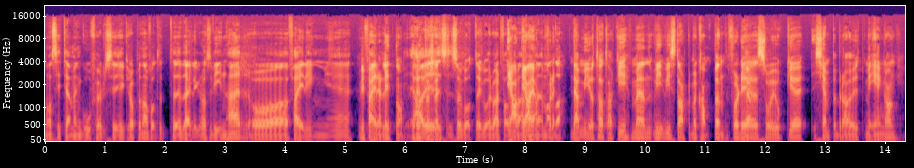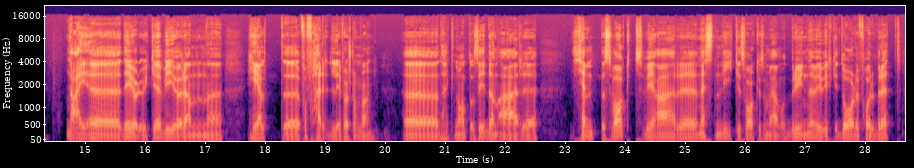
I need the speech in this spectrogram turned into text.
nå sitter jeg med en god følelse i kroppen. Jeg Har fått et eh, deilig glass vin her, og feiring eh, Vi feirer litt nå, rett og slett. slett. Så godt det går, i hvert fall Ja, på en ja, ja, mandag. det, det er mye å ta tak i, men vi, vi starter med kampen. For det Ja. så jo ikke kjempebra ut med en gang. Nei, eh, det gjør det jo ikke. Vi gjør en eh, helt eh, forferdelig førsteomgang. Eh, det er ikke noe annet å si. Den er eh, kjempesvakt. Vi er eh, nesten like svake som vi er mot Bryne. Vi virker dårlig forberedt.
